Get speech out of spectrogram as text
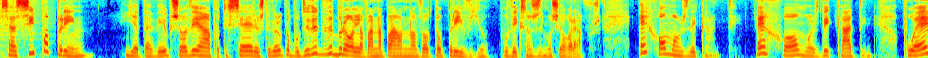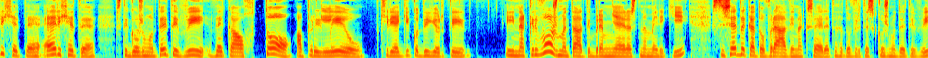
Σας είπα πριν για τα δύο επεισόδια από τη σέρια του Γιώργου Καπουτζίδη ότι δεν πρόλαβα να πάω να δω το preview που δείξαν στους δημοσιογράφους. Έχω όμως δει κάτι. Έχω όμως δει κάτι που έρχεται, έρχεται στην Κοσμοτέ TV 18 Απριλίου, Κυριακή κοντή γιορτή, είναι ακριβώς μετά την πρεμιέρα στην Αμερική, στις 11 το βράδυ να ξέρετε θα το βρείτε στην Κοσμοτέ TV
